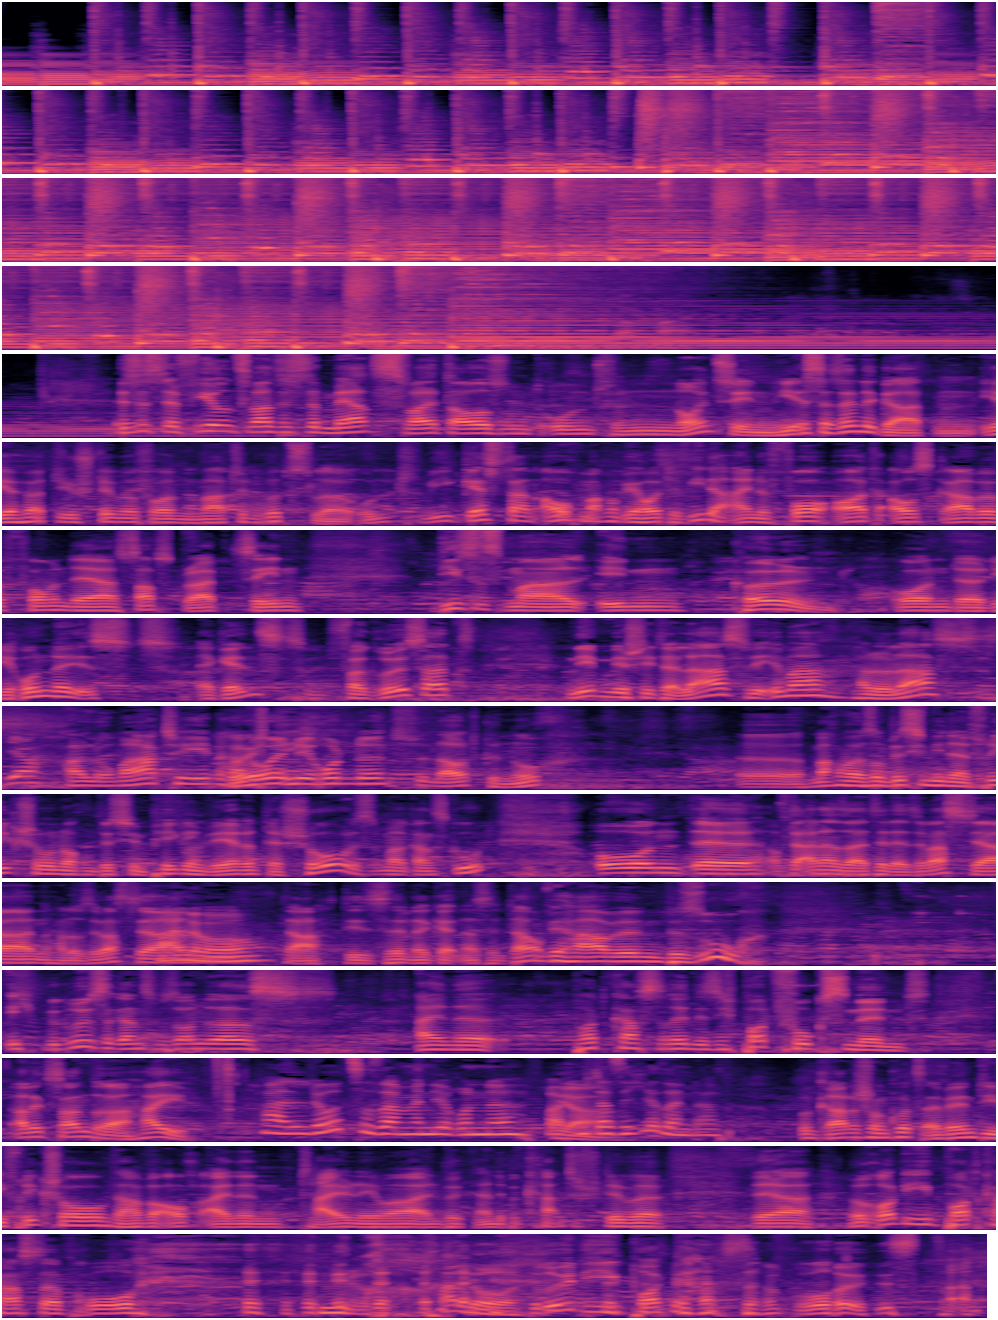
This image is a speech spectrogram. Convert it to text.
Thank you. Ist der 24. März 2019. Hier ist der Sendegarten. Ihr hört die Stimme von Martin Rützler. Und wie gestern auch machen wir heute wieder eine Vorortausgabe von der Subscribe 10. Dieses Mal in Köln. Und äh, die Runde ist ergänzt und vergrößert. Neben mir steht der Lars, wie immer. Hallo Lars. Ja, hallo Martin, Hör hallo in die? Runde. Bist du laut genug? Äh, machen wir so ein bisschen wie in der Freakshow, noch ein bisschen pegeln während der Show, ist immer ganz gut. Und äh, auf der anderen Seite der Sebastian. Hallo Sebastian. Hallo. Da, die Sendergärtner sind da und wir haben Besuch. Ich begrüße ganz besonders eine Podcasterin, die sich Podfuchs nennt. Alexandra, hi. Hallo zusammen in die Runde. Freut Ja. mich, dass ich hier sein darf. Und gerade schon kurz erwähnt, die Freakshow, da haben wir auch einen Teilnehmer, eine bekannte Stimme, der Roddy Podcaster Pro. Hallo. Rödi Podcaster Pro ist da.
